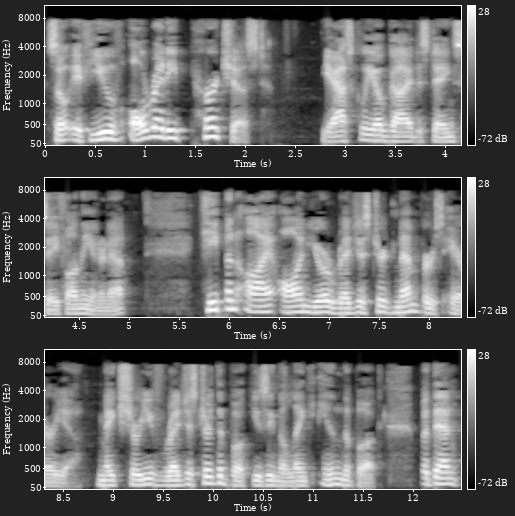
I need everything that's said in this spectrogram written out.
So if you've already purchased the Ask Leo Guide to Staying Safe on the Internet, Keep an eye on your registered members area. Make sure you've registered the book using the link in the book. But then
